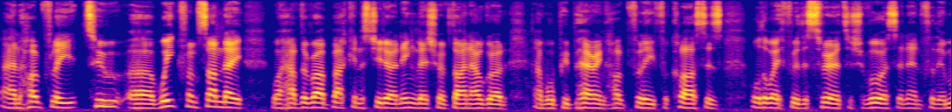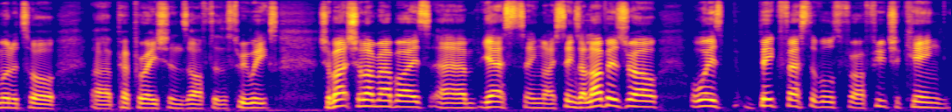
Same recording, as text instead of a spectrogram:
And hopefully, two uh, week from Sunday, we'll have the Rav back in the studio in English with Dain. And we'll be preparing, hopefully, for classes all the way through the Sphere to Shavuos and then for the Amunah tour uh, preparations after the three weeks. Shabbat Shalom, rabbis. Um, yes, saying nice things. I love Israel. Always big festivals for our future king.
